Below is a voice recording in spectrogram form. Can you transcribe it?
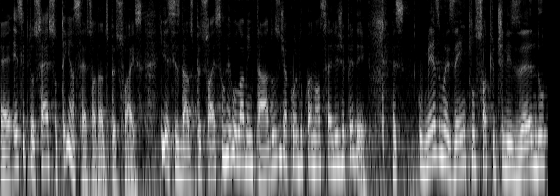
É, esse processo tem acesso a dados pessoais e esses dados pessoais são regulamentados de acordo com a nossa LGPD. O mesmo exemplo, só que utilizando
